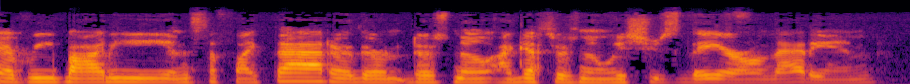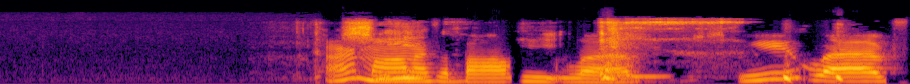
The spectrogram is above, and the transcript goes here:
everybody and stuff like that or there there's no I guess there's no issues there on that end. Our she, mom is a ball of love. she loves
